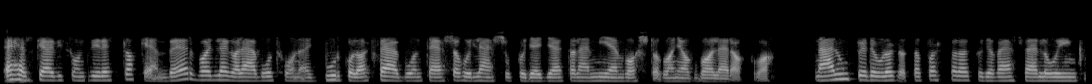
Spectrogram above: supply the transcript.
Ehhez kell viszont vér egy szakember, vagy legalább otthon egy burkolat felbontása, hogy lássuk, hogy egyáltalán milyen vastag anyag van lerakva. Nálunk például az a tapasztalat, hogy a vásárlóink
